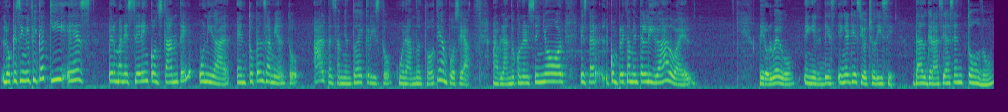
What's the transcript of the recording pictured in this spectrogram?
lo que significa aquí es permanecer en constante unidad en tu pensamiento al pensamiento de Cristo, orando en todo tiempo, o sea, hablando con el Señor, estar completamente ligado a Él. Pero luego, en el, en el 18 dice, dad gracias en todo,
